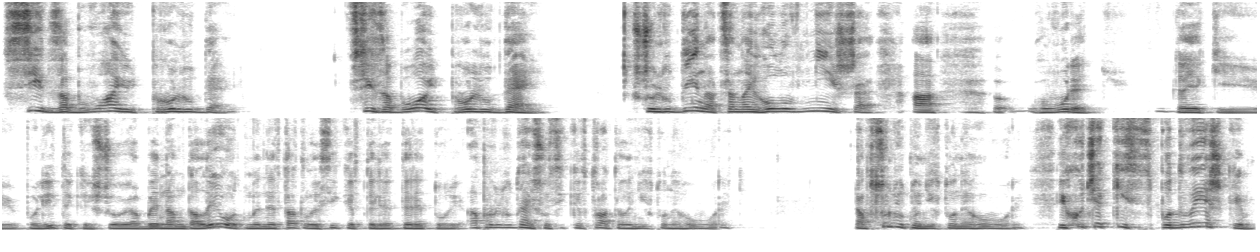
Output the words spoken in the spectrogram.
всі забувають про людей. Всі забувають про людей. Що людина це найголовніше. А е, говорять деякі політики, що аби нам дали, от ми не втратили стільки в території. А про людей, що стільки втратили, ніхто не говорить. Абсолютно ніхто не говорить. І хоч якісь сподвижки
